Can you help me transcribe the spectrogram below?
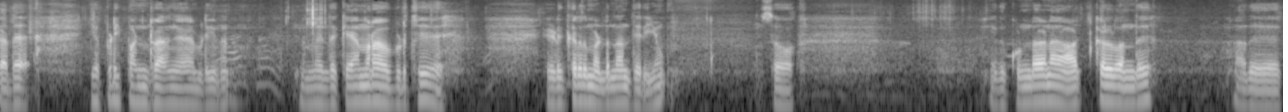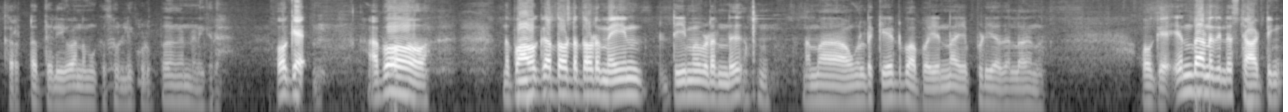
கதை எப்படி பண்ணுறாங்க அப்படின்னு நம்ம இந்த கேமராவை பிடிச்சி எடுக்கிறது மட்டும்தான் தெரியும் ஸோ இதுக்குண்டான ஆட்கள் வந்து அது கரெக்டாக தெளிவாக நமக்கு சொல்லி கொடுப்பாங்கன்னு நினைக்கிறேன் ஓகே அப்போது இந்த பாவக்காய் தோட்டத்தோட மெயின் டீம் ഇവിടെ ഉണ്ട് நம்ம அவங்கள்ட்ட കേട്ട് பார்ப்போம் என்ன எப்படி அதெல்லாம் ഓക്കെ എന്താണ് ഇതിൻ്റെ സ്റ്റാർട്ടിങ്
